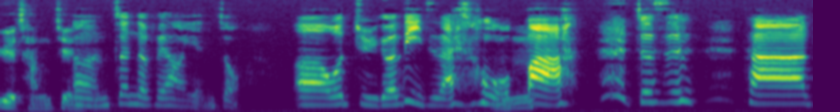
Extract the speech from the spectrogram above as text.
越常见，嗯，真的非常严重。呃，我举个例子来说，我爸就是他，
